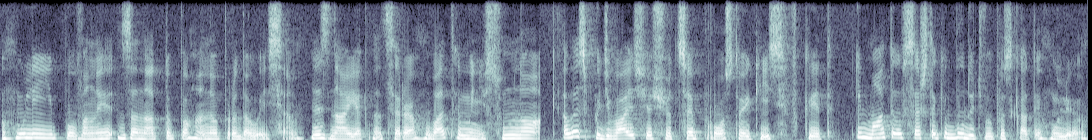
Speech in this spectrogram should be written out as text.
Гулії, бо вони занадто погано продалися. Не знаю, як на це реагувати, мені сумно, але сподіваюся, що це просто якийсь вкид. І мати все ж таки будуть випускати гулію.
